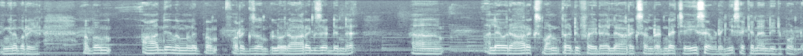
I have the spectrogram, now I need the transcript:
എങ്ങനെ പറയുക അപ്പം ആദ്യം നമ്മളിപ്പം ഫോർ എക്സാമ്പിൾ ഒരു ആർ എക്സ് സെഡിന്റെ അല്ലെ ഒരു R X one thirty five അല്ലെ ആർ എക്സ് ഹൺഡ്രഡിന്റെ ചേസ് എവിടെയെങ്കിൽ സെക്കൻഡ് ഹാൻഡ് ഇരിപ്പുണ്ട്.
